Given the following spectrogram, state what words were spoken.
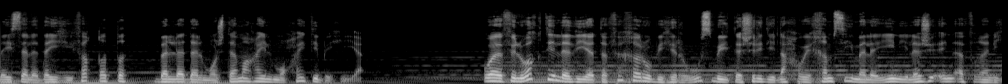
ليس لديه فقط بل لدى المجتمع المحيط به. وفي الوقت الذي يتفخر به الروس بتشريد نحو خمس ملايين لاجئ أفغاني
